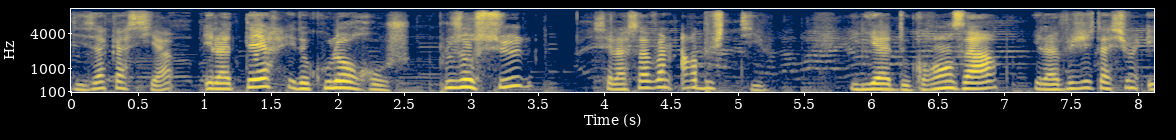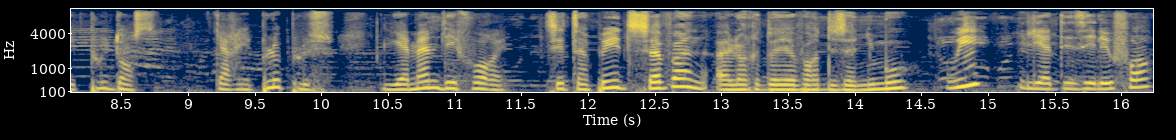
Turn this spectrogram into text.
des acacias et la terre est de couleur rouge. Plus au sud, c'est la savane arbustive. Il y a de grands arbres et la végétation est plus dense car il pleut plus. Il y a même des forêts. C'est un pays de savane, alors il doit y avoir des animaux. Oui, il y a des éléphants,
